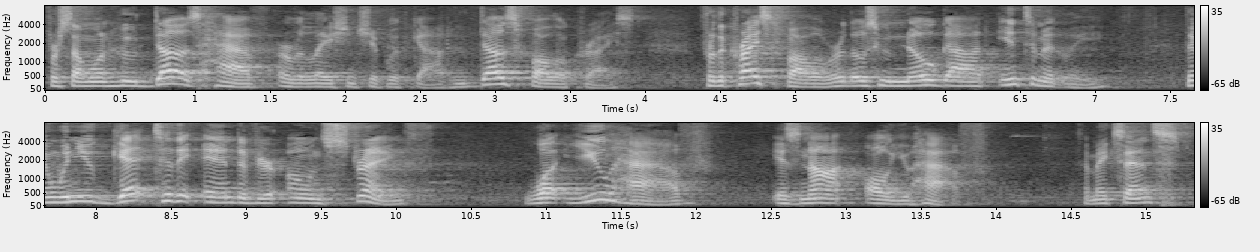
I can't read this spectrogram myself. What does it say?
for someone who does have a relationship with God, who does follow Christ. For the Christ follower, those who know God intimately, then when you get to the end of your own strength, what you have is not all you have. Does that make sense?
